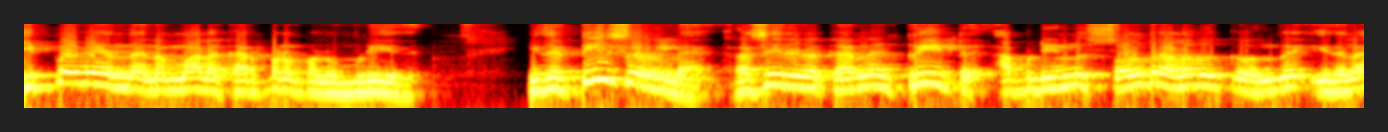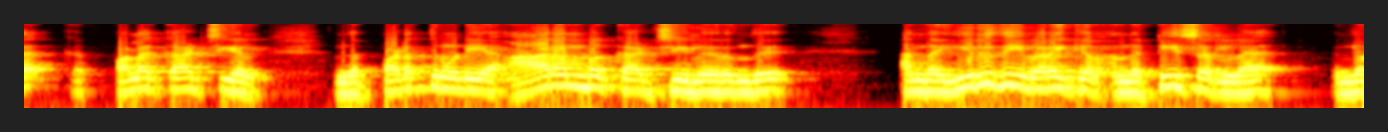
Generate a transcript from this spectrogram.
இப்போவே இந்த நம்மளால் கற்பனை பண்ண முடியுது. இது டீசர் இல்லை. ரசிகர்களுக்கான ட்ரீட் அப்படின்னு சொல்கிற அளவுக்கு வந்து இதில் க- பல காட்சிகள். இந்த படத்தினுடைய ஆரம்ப காட்சியிலிருந்து அந்த இறுதி வரைக்கும் அந்த டீசரில் இந்த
